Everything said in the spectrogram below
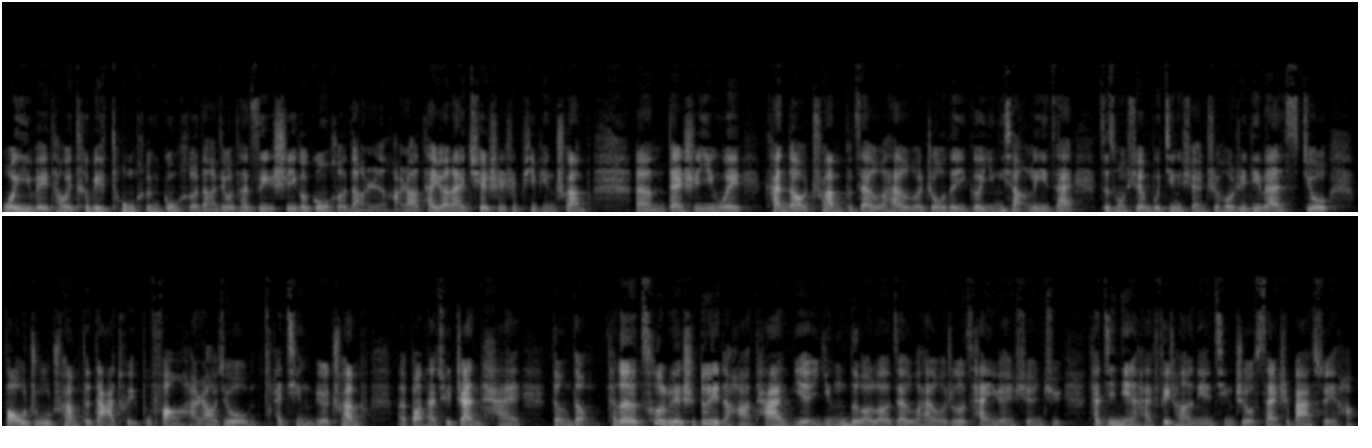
我以为他会特别痛恨共和党，结果他自己是一个共和党人哈。然后他原来确实是批评 Trump，嗯，但是因为看到 Trump 在俄亥俄州的一个影响力，在自从宣布竞选之后，J.D. Vance 就抱住 Trump 的大腿不放哈，然后就还请这个 Trump 呃帮他去站台等等。他的策略是对的哈，他也赢得了在俄亥俄州的参议员选举。他今年还非常的年轻，只有三十八岁哈。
